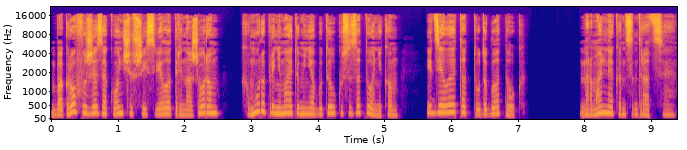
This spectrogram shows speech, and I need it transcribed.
Багров, уже закончивший с велотренажером, хмуро принимает у меня бутылку с изотоником и делает оттуда глоток. «Нормальная концентрация?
